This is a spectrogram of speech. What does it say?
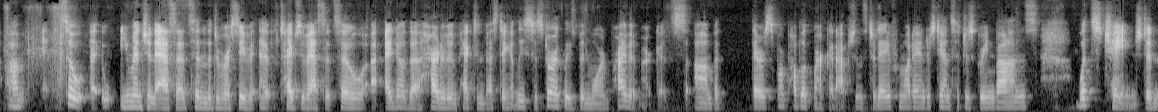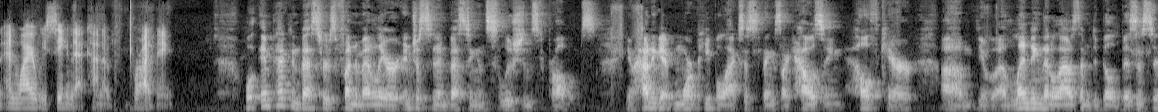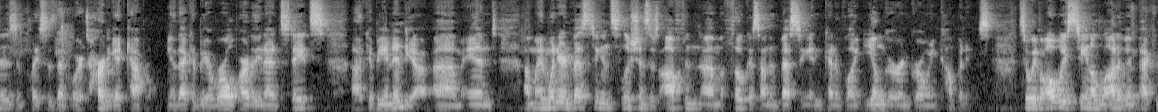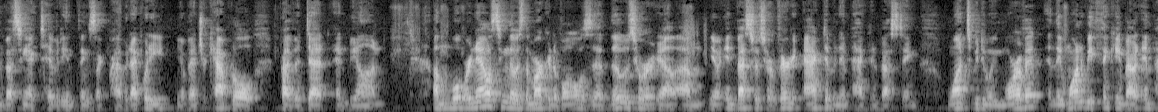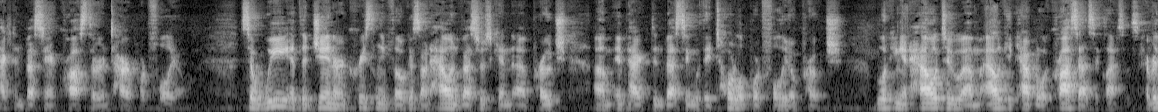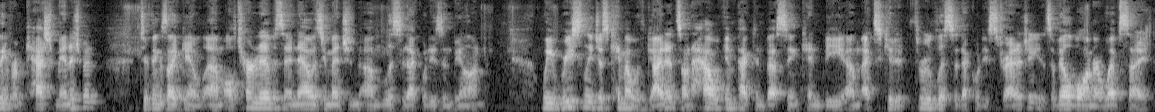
Um, so uh, you mentioned assets and the diversity of uh, types of assets. So I know the heart of impact investing, at least historically, has been more in private markets, um, but there's more public market options today, from what I understand, such as green bonds. What's changed, and, and why are we seeing that kind of broadening? Well, impact investors fundamentally are interested in investing in solutions to problems. You know, how to get more people access to things like housing, healthcare, um, you know, a lending that allows them to build businesses in places that where it's hard to get capital. You know, that could be a rural part of the United States, uh, could be in India, um, and um, and when you're investing in solutions, there's often um, a focus on investing in kind of like younger and growing companies. So we've always seen a lot of impact investing activity in things like private equity, you know, venture capital, private debt, and beyond. Um, what we're now seeing, though, as the market evolves, that those who are um, you know investors who are very active in impact investing want to be doing more of it, and they want to be thinking about impact investing across their entire portfolio. So we at the GIIN are increasingly focused on how investors can approach um, impact investing with a total portfolio approach. looking at how to um, allocate capital across asset classes, everything from cash management to things like you know, um, alternatives, and now, as you mentioned, um, listed equities and beyond. We recently just came out with guidance on how impact investing can be um, executed through listed equity strategy. It's available on our website,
